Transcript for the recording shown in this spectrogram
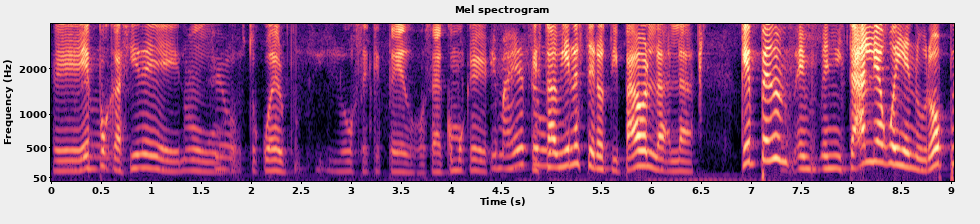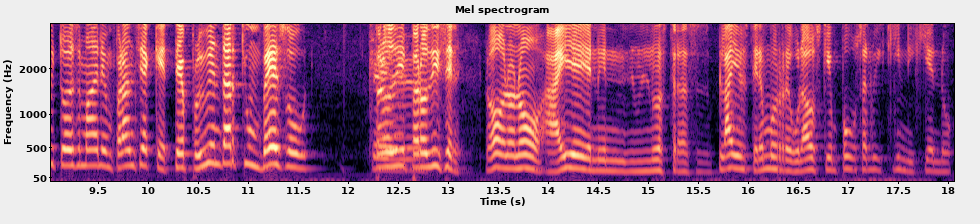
eh, Sí, época así de, no, sí, tu cuerpo, y luego sé qué pedo. O sea, como que Imagínate está un- bien estereotipado la... la... ¿Qué pedo en, en- en Italia, güey, en Europa y toda esa madre en Francia que te prohíben darte un beso, güey? Pero, di- pero dicen, no, no, no, ahí en, en nuestras playas tenemos regulados quién puede usar bikini y quién no.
